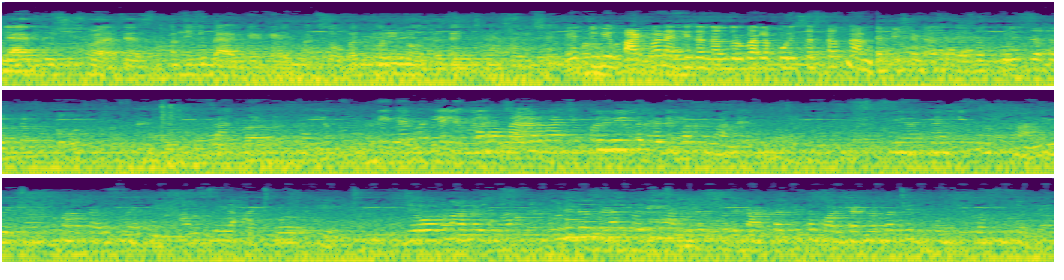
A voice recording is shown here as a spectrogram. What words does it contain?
त्याच दिवशी सोळाचे असं पण की बॅगेकडे पण सोबत कोणी नव्हतं त्यांच्या असा विषय हे तुम्ही पाठवा ना तिथं नंदुरबारला पोलीस असतात ना. आमच्या पेशंट असतात. त्याच्यात पोलीस जातात का? सोबत? ते काय म्हटलेले? मला चार पण वाजेपर्यंत मी इथं कधीपासून आले मी आता की कुठे खाली भेटणार तुम्हाला काहीच माहिती नाही आमचं आठवण होते जेव्हा पण आलो ना? कोणी नसणार तरी आम्हाला मध्ये टाकतात तिथं कॉन्टॅक्ट करतात तिथे पुढची पासून होते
